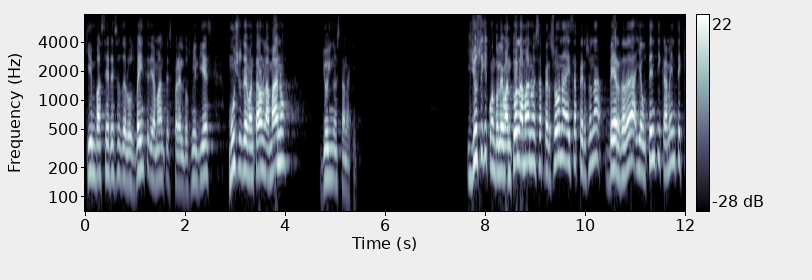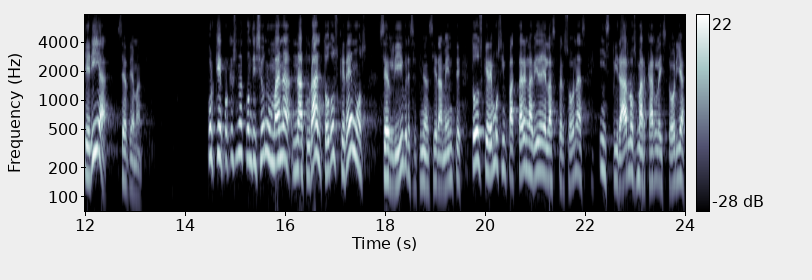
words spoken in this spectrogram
quién va a ser esos de los 20 diamantes para el 2010. Muchos levantaron la mano y hoy no están aquí. Y yo sé que cuando levantó la mano esa persona, esa persona verdadera y auténticamente quería ser diamante. ¿Por qué? Porque es una condición humana natural. Todos queremos ser libres financieramente, todos queremos impactar en la vida de las personas, inspirarlos, marcar la historia.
